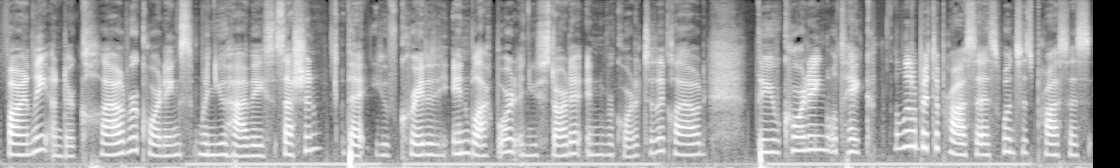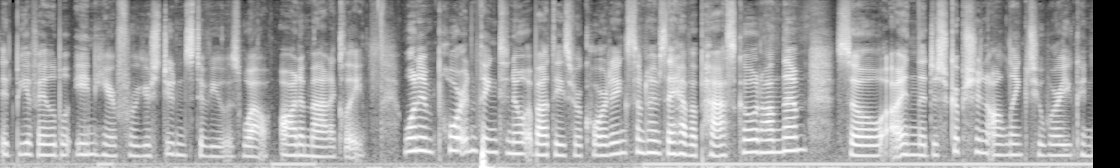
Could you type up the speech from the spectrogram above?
finally under cloud recordings when you have a session that you've created in Blackboard and you start it and record it to the cloud. The recording will take a little bit to process. Once it's processed, it'd be available in here for your students to view as well, automatically. One important thing to note about these recordings, sometimes they have a passcode on them. So uh, in the description, I'll link to where you can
